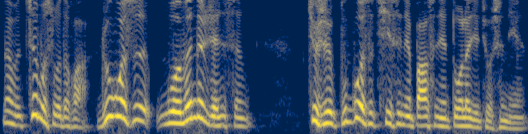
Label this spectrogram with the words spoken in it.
那么这么说的话，如果是我们的人生，就是不过是七十年、八十年，多了就九十年，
